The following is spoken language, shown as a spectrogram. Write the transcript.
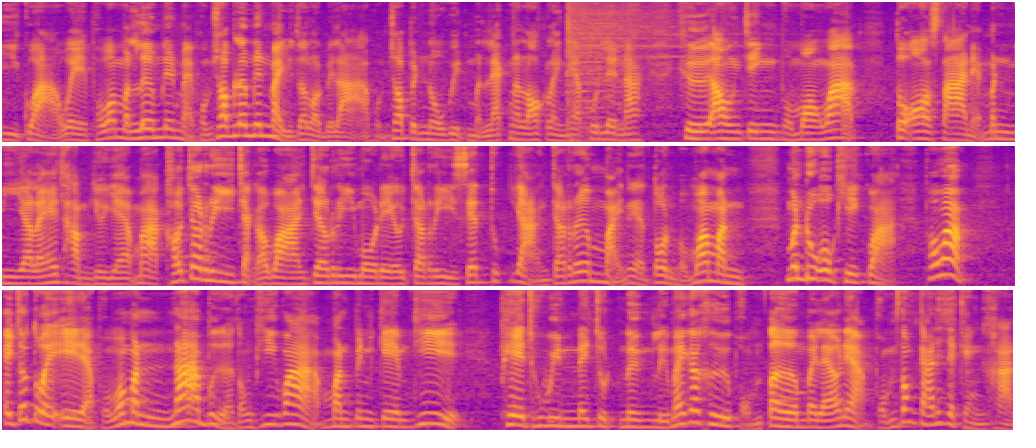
ดีกว่าเว้ยเพราะว่ามันเริ่มเล่นใหม่ผมชอบเริ่มเล่นใหม่อยู่ตลอดเวลา ผมชอบเป็นโนวิดเหมือนแลกนาล็อกอะไรเงี้ยพูดเล่นนะคือเอาจริงผมมองว่าตัว All Star เนี่ยมันมีอะไรให้ทำเยอะแยะมาก เขาจะรีจักรวาล จะรีโมเดล จะรีเซ็ตทุกอย่างจะเริ่มใหม่ตั้งแต่ต้น ผมว่ามันมันดูโอเคกว่า เพราะว่าไอ้เจ้าตัว A เนี่ยผมว่ามันน่าเบื่อตรงที่ว่ามันเป็นเกมที่ เพย์ทูวินในจุดหนึ่งหรือไม่ก็คือผมเติมไปแล้วเนี่ย ผมต้องการที่จะแข่งขัน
